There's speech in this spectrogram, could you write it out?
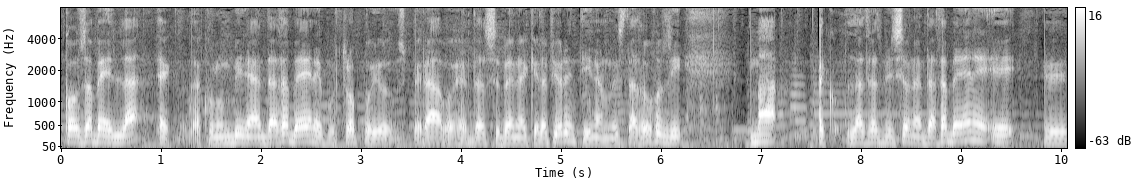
cosa bella, ecco, la Colombina è andata bene, purtroppo io speravo che andasse bene anche la Fiorentina, non è stato così, ma ecco, la trasmissione è andata bene e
